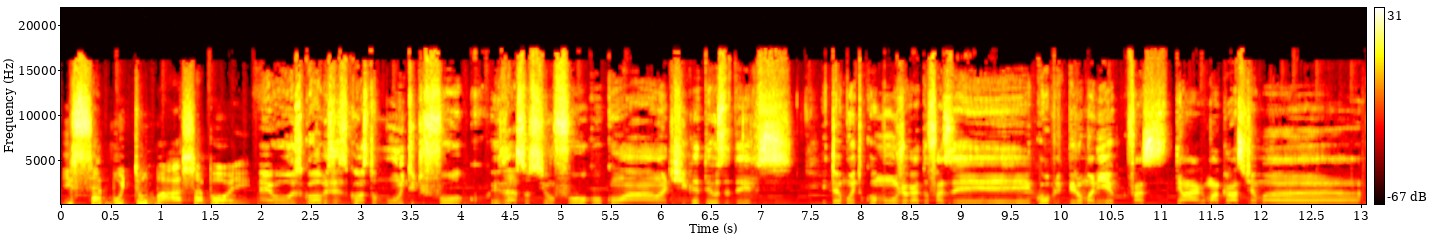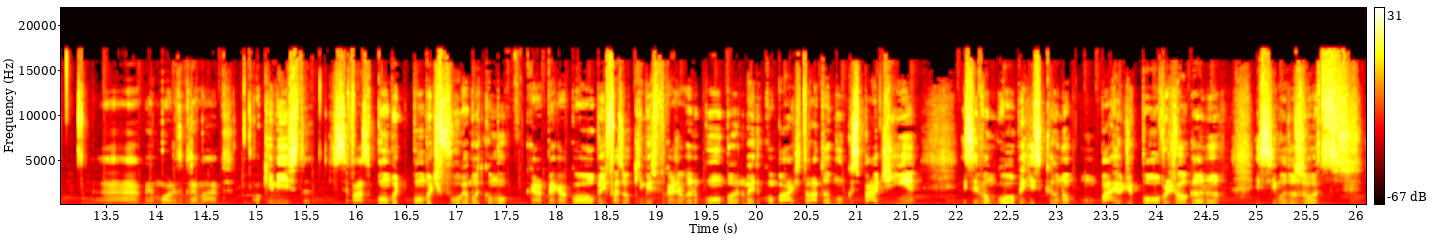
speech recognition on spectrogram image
isso é muito massa, boy. É, os goblins eles gostam muito de fogo. Eles associam fogo com a antiga deusa deles. Então é muito comum um jogador fazer Goblin Piromaníaco, faz, tem uma, uma classe que chama. Ah, memória desgramada. Alquimista. Você faz bomba, bomba de fogo. É muito comum o cara pegar Goblin, fazer alquimista e ficar jogando bomba no meio do combate. Tá lá todo mundo com espadinha e você vê um Goblin riscando um barril de pólvora e jogando em cima dos outros.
